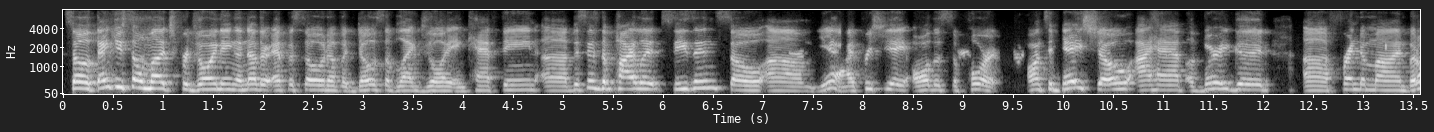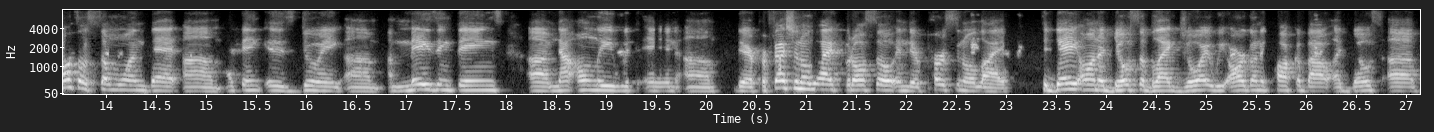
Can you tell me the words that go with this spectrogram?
So thank you so much for joining another episode of A Dose of Black Joy and Caffeine. Uh, this is the pilot season. So um, yeah, I appreciate all the support. On today's show, I have a very good uh, friend of mine, but also someone that um, I think is doing um, amazing things, um, not only within um, their professional life, but also in their personal life. Today on A Dose of Black Joy, we are going to talk about a dose of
